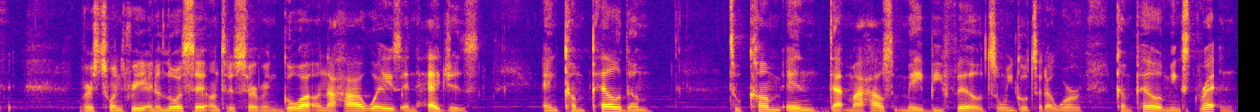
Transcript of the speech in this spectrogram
Verse 23 And the Lord said unto the servant, Go out on the highways and hedges and compel them to come in that my house may be filled. So when you go to that word compel means threaten.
